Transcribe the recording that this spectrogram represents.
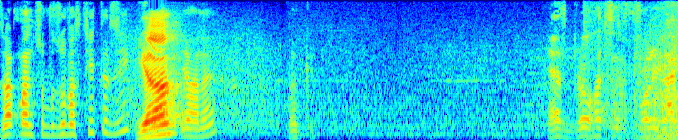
Sagt man zu sowas Titelsieg? Ja? Ja, ne? Okay. Yes, bro, hat sich voll lang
